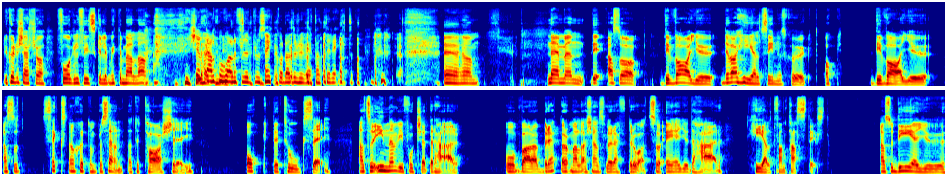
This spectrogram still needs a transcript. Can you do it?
Du kunde kört så fågel, fisk eller mittemellan. Köpt alkoholfri prosecco, då hade du vetat direkt. Ehm, nej men det, alltså, det var ju det var helt sinnessjukt och det var ju alltså 16-17 procent att det tar sig och det tog sig. Alltså innan vi fortsätter här och bara berättar om alla känslor efteråt så är ju det här helt fantastiskt. Alltså det är ju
